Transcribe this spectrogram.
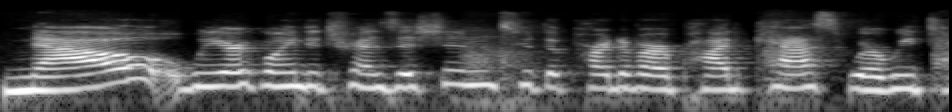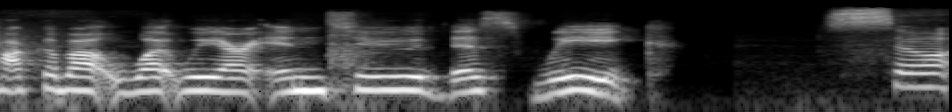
Now we are going to transition to the part of our podcast where we talk about what we are into this week. So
